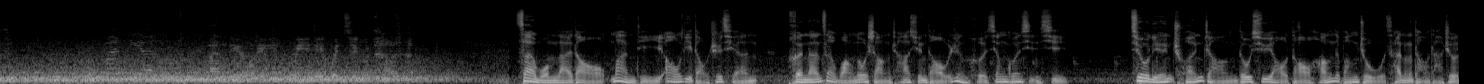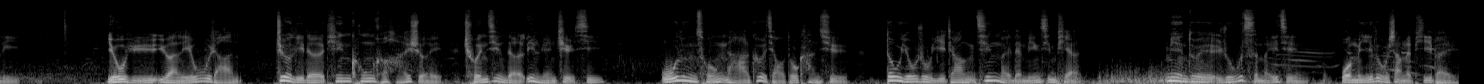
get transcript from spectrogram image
字？曼迪奥利。曼迪奥利，我一定会记住它的。在我们来到曼迪奥利岛之前，很难在网络上查询到任何相关信息。就连船长都需要导航的帮助才能到达这里。由于远离污染，这里的天空和海水纯净的令人窒息，无论从哪个角度看去，都犹如一张精美的明信片。面对如此美景，我们一路上的疲惫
